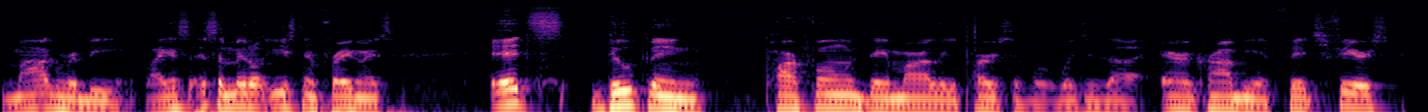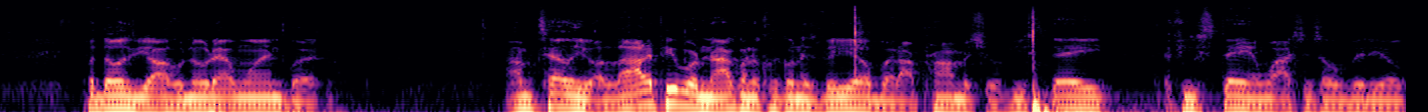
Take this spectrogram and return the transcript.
Maghribi. Like it's it's a Middle Eastern fragrance. It's duping Parfums de Marly Percival, which is uh Abercrombie and Fitch Fierce. For those of y'all who know that one, but I'm telling you, a lot of people are not going to click on this video, but I promise you, if you stay, if you stay and watch this whole video,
